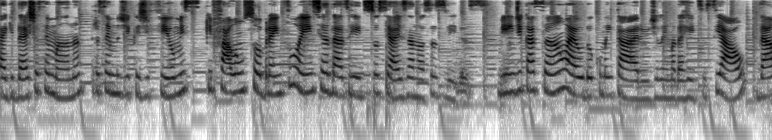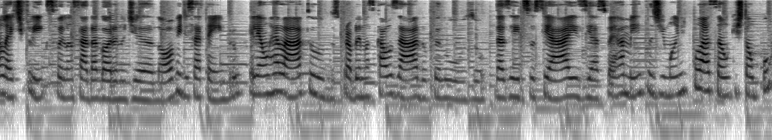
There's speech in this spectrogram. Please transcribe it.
Hashtag desta semana, trouxemos dicas de filmes que falam sobre a influência das redes sociais nas nossas vidas. Minha indicação é o documentário Dilema da Rede Social, da Netflix, foi lançado agora no dia 9 de setembro. Ele é um relato dos problemas causados pelo uso das redes sociais e as ferramentas de manipulação que estão por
